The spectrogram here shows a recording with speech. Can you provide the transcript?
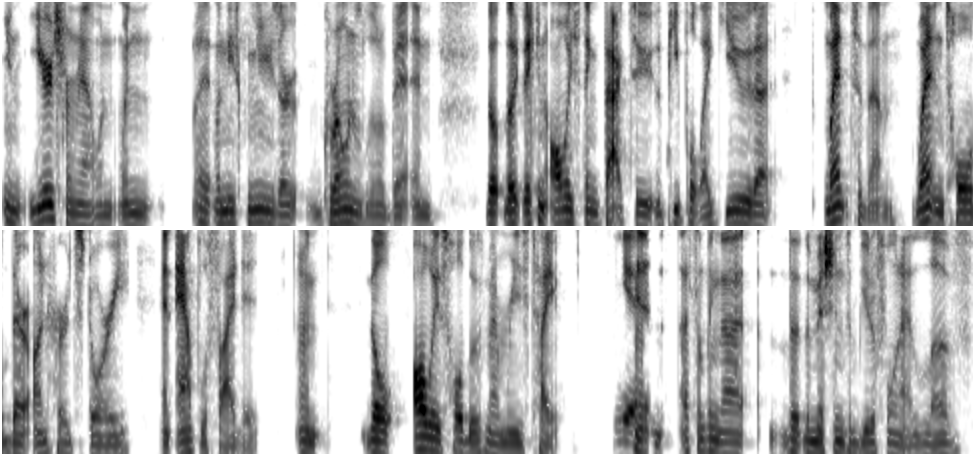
in years from now, when when when these communities are grown a little bit and they can always think back to the people like you that went to them went and told their unheard story and amplified it and they'll always hold those memories tight yeah. And that's something that the, the mission's are beautiful and i love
